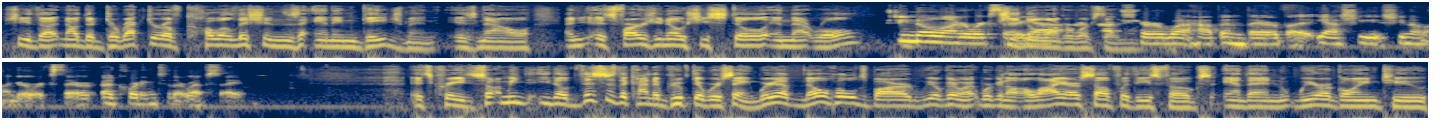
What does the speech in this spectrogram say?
she the now the director of coalitions and engagement is now, and as far as you know, she's still in that role. She no longer works there. She no yeah. longer works I'm not there. Sure, what happened there, but yeah, she she no longer works there according to their website. It's crazy. So I mean, you know, this is the kind of group that we're saying we have no holds barred. We are going to we're going to ally ourselves with these folks, and then we are going to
